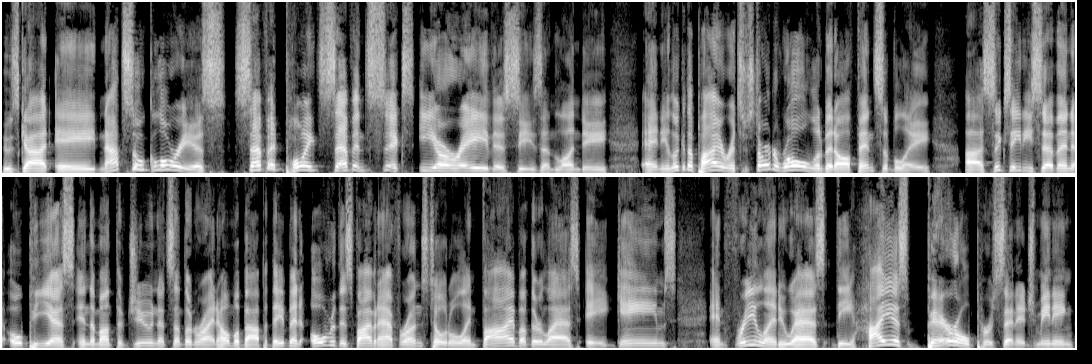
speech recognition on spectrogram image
who's got a not so glorious 7.76 ERA this season, Lundy. And you look at the Pirates, they're starting to roll a little bit offensively. Uh, 687 OPS in the month of June. That's something to write home about. But they've been over this five and a half runs total in five of their last eight games. And Freeland, who has the highest barrel percentage, meaning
